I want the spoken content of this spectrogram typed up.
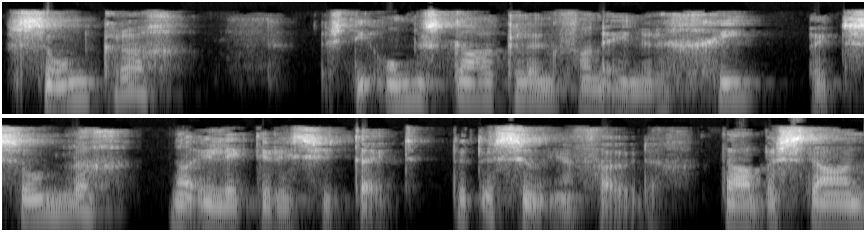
Sonkrag is die omskakeling van energie uit sonlig na elektrisiteit. Dit is so eenvoudig. Daar bestaan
